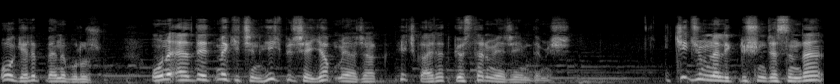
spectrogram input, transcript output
o gelip beni bulur. Onu elde etmek için hiçbir şey yapmayacak, hiç gayret göstermeyeceğim demiş. İki cümlelik düşüncesinde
